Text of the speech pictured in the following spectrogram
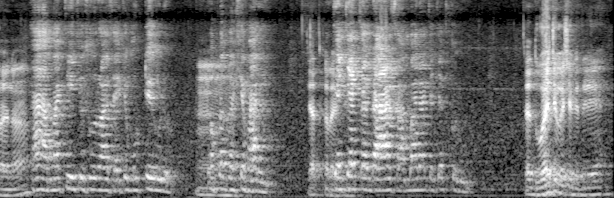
होय ना? हा मातीचे सूर असायचे मोठे एवढं हम्म. टोपापेक्षा भारी. त्यात करायचे. त्याच्यात डाळ सांबारा त्याच्यात करू. त्या धुवायचे कसे का ते?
